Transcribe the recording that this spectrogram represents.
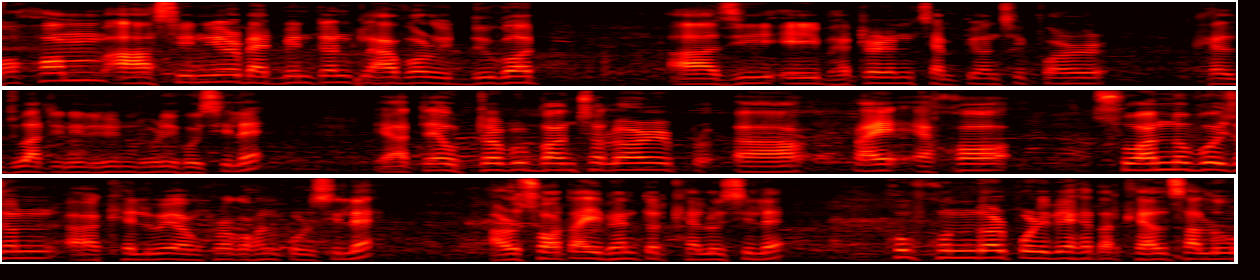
অসম ছিনিয়ৰ বেডমিণ্টন ক্লাবৰ উদ্যোগত যি এই ভেটেৰেন চেম্পিয়নশ্বিপৰ খেল যোৱা তিনিদিন ধৰি হৈছিলে ইয়াতে উত্তৰ পূৰ্বাঞ্চলৰ প্ৰায় এশ চৌৰান্নব্বৈজন আ, খেলুৱৈয়ে অংশগ্ৰহণ কৰিছিলে আৰু ছটা ইভেণ্টত খেল হৈছিলে। খুব সুন্দৰ পৰিৱেশ এটাত খেল চালোঁ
